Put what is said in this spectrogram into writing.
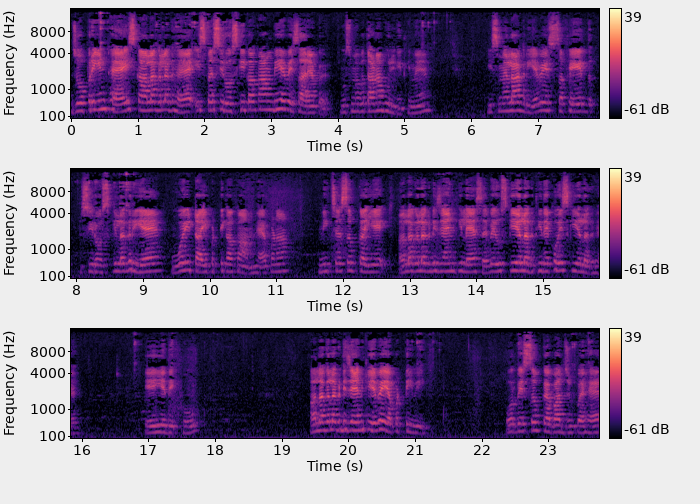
जो प्रिंट है, इसका अलग अलग है। इस पर सिरोस्की का काम भी है वे सारे पे। उसमें बताना भूल गई थी मैं। इसमें लग रही है वे सफ़ेद सिरोस्की लग रही है। वही टाई पट्टी का काम है अपना। नीचे सबका ये अलग अलग डिज़ाइन की लेस है वे उसकी अलग थी, देखो, इसकी अलग है। ये ये देखो। अलग अलग डिज़ाइन की है भैया पट्टी भी। और वे सब का बाजू पे है।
